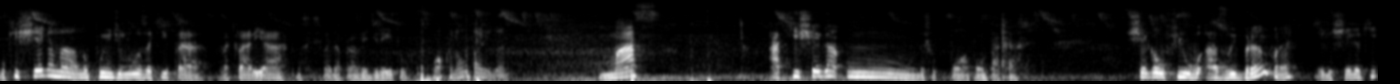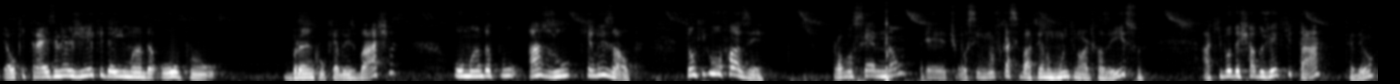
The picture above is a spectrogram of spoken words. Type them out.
o que chega no, no punho de luz aqui para clarear, não sei se vai dar para ver direito, o foco não tá ajudando, mas aqui chega um, deixa eu apontar cá, chega o fio azul e branco, né? Ele chega aqui, é o que traz energia, que daí manda ou pro branco, que é luz baixa, ou manda pro azul, que é luz alta. Então o que, que eu vou fazer? Para você não, é, tipo assim, não ficar se batendo muito na hora de fazer isso, aqui vou deixar do jeito que tá, entendeu?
